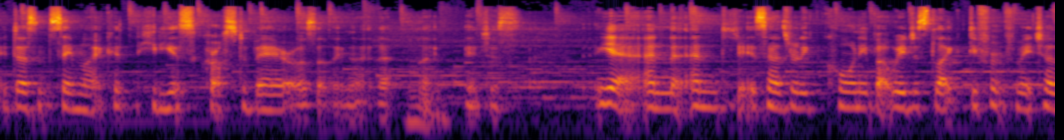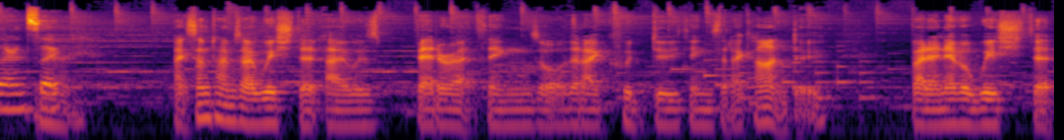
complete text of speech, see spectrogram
it doesn't seem like a hideous cross to bear or something like that. Mm. Like, it just, yeah, and and it sounds really corny, but we're just like different from each other, and so Yeah. Like sometimes I wish that I was better at things or that I could do things that I can't do, but I never wish that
